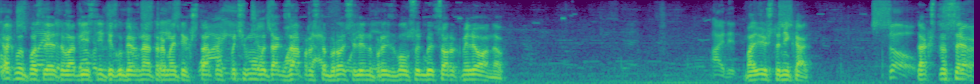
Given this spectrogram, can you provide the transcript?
Как вы после этого объясните губернаторам этих штатов, почему вы так запросто бросили на произвол судьбы 40 миллионов? Боюсь, что никак. Так что, сэр,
